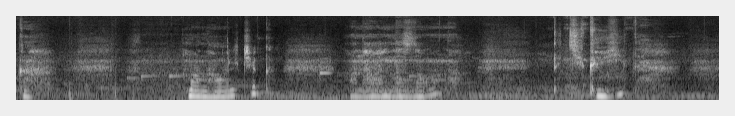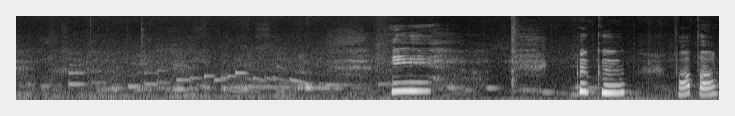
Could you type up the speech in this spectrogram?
Така мангальчик, мангальна зона. Такі квіти. І ку-ку, папа.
